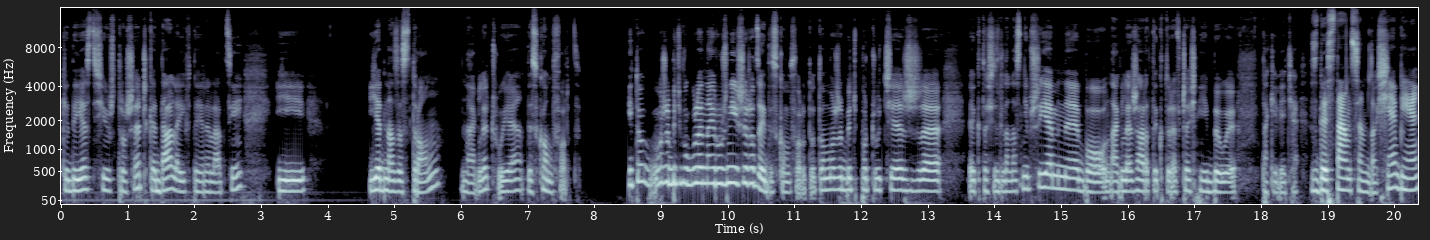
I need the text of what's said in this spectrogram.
Kiedy jest się już troszeczkę dalej w tej relacji i jedna ze stron nagle czuje dyskomfort. I to może być w ogóle najróżniejszy rodzaj dyskomfortu. To może być poczucie, że e, ktoś jest dla nas nieprzyjemny, bo nagle żarty, które wcześniej były takie, wiecie, z dystansem do siebie,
